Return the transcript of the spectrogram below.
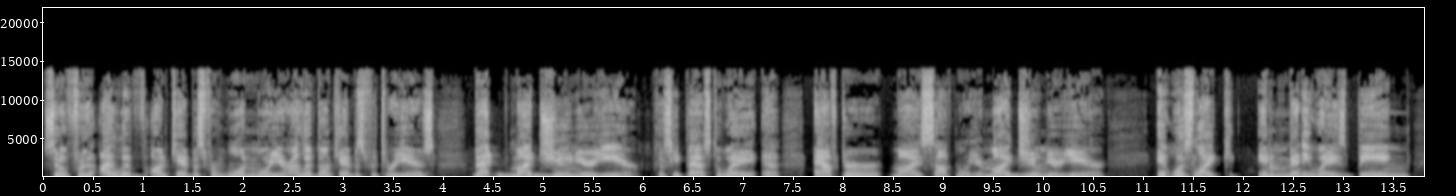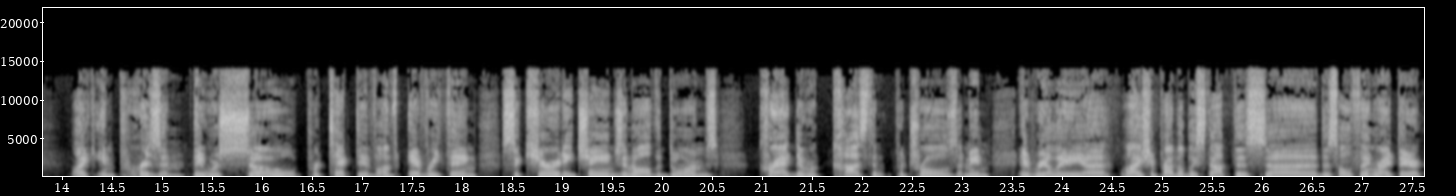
So for the, I lived on campus for one more year. I lived on campus for three years. That my junior year, because he passed away uh, after my sophomore year. My junior year, it was like in many ways being like in prison. They were so protective of everything. Security changed in all the dorms. Craig, there were constant patrols. I mean, it really. Uh, well, I should probably stop this uh, this whole thing right there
